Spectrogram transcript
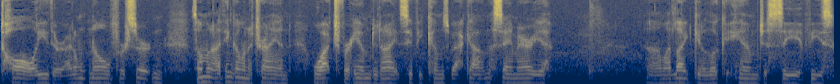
tall either. I don't know for certain. So I'm I think I'm gonna try and watch for him tonight, see if he comes back out in the same area. Um, I'd like to get a look at him, just see if he's,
